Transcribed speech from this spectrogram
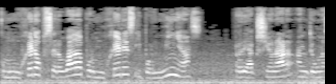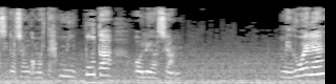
como mujer observada por mujeres y por niñas, reaccionar ante una situación como esta. Es mi puta obligación. Me duele,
